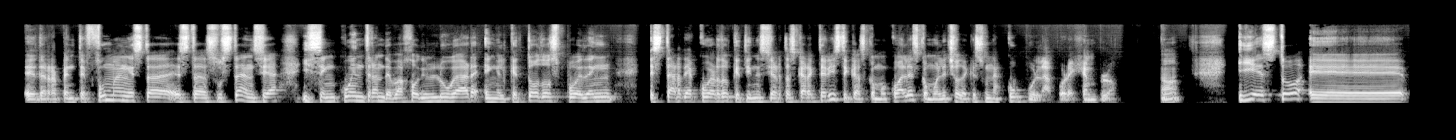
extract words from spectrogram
eh, de repente fuman esta, esta sustancia y se encuentran debajo de un lugar en el que todos pueden estar de acuerdo que tiene ciertas características, como cuáles, como el hecho de que es una cúpula, por ejemplo. ¿no? Y esto eh,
